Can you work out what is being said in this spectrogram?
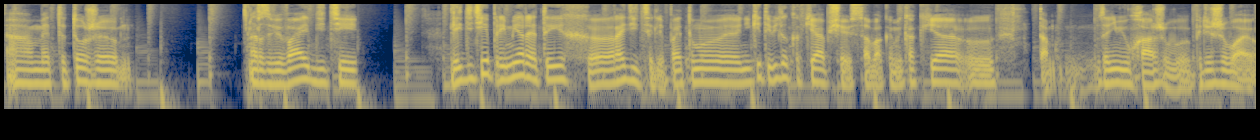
это тоже развивает детей. Для детей пример это их э, родители. Поэтому э, Никита видел, как я общаюсь с собаками, как я э, там, за ними ухаживаю, переживаю.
